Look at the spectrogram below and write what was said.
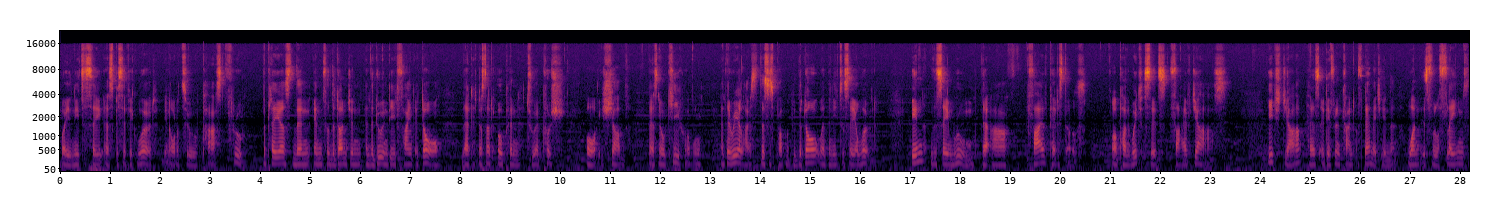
where you need to say a specific word in order to pass through. The players then enter the dungeon and they do indeed find a door that does not open to a push or a shove. There's no keyhole, and they realize this is probably the door where they need to say a word. In the same room, there are five pedestals, upon which sits five jars. Each jar has a different kind of damage in them. One is full of flames,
